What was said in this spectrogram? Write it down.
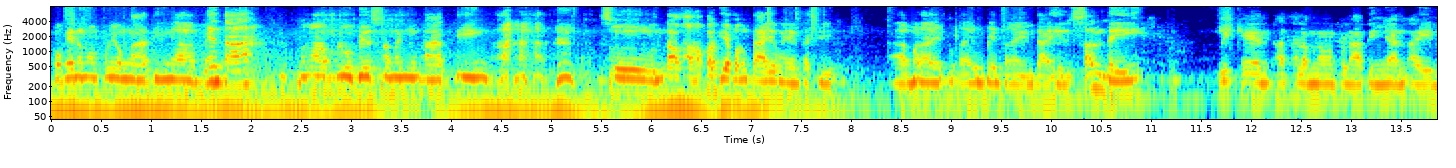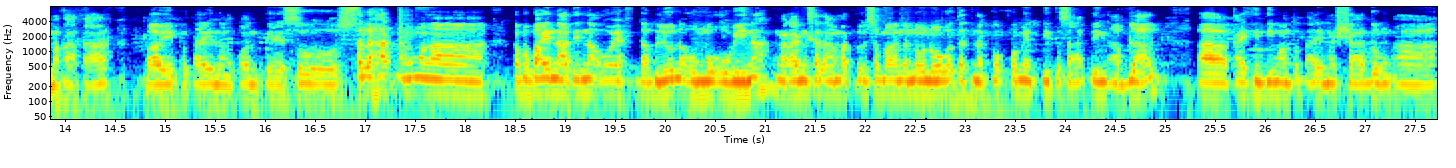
okay naman po yung ating ah, benta. Mga blue bills naman yung ating so nakakapagyabang tayo ngayon kasi ah, marami po tayong benta ngayon dahil Sunday weekend at alam naman po natin yan ay makakabawi po tayo ng konti. So sa lahat ng mga kababayan natin na OFW na umuwi na, maraming salamat dun sa mga nanonood at nagko-comment dito sa ating ah, vlog. Ah, kahit hindi man po tayo masyadong ah,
